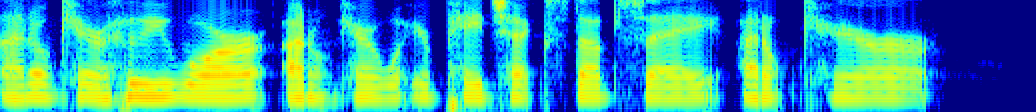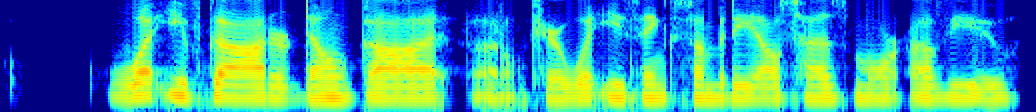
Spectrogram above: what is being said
I don't care who you are. I don't care what your paycheck stubs say. I don't care what you've got or don't got. I don't care what you think somebody else has more of you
